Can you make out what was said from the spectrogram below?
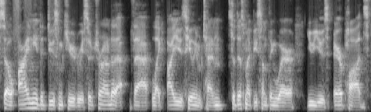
so I need to do some keyword research around that. That like I use Helium 10, so this might be something where you use AirPods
